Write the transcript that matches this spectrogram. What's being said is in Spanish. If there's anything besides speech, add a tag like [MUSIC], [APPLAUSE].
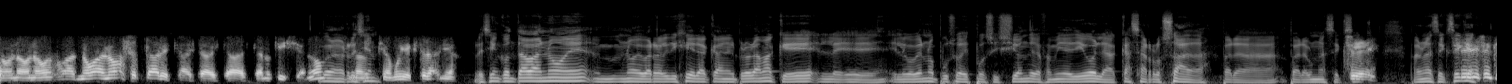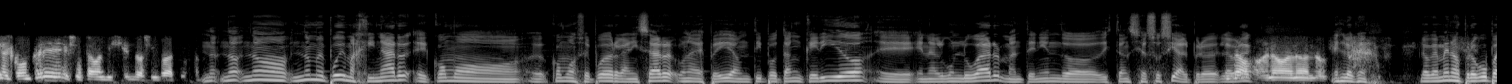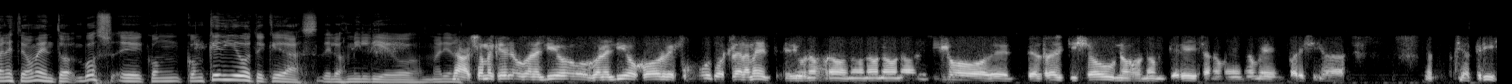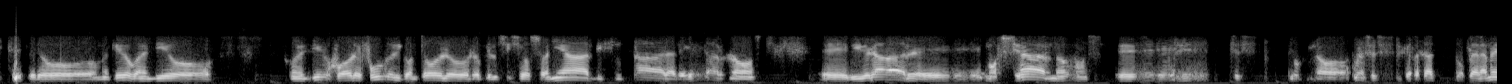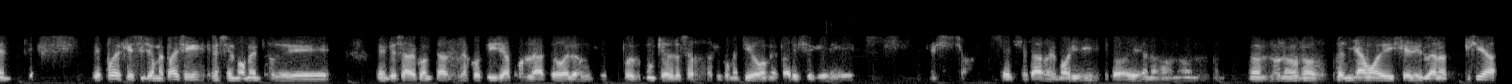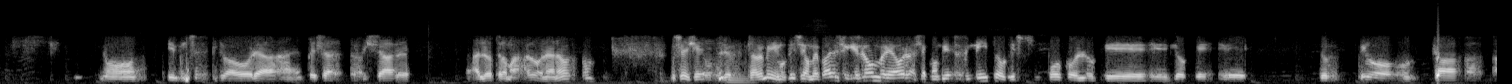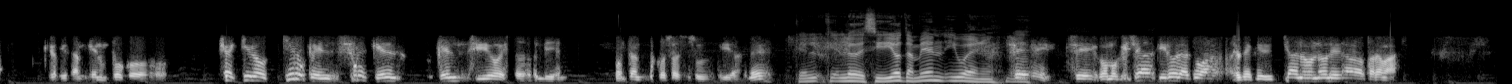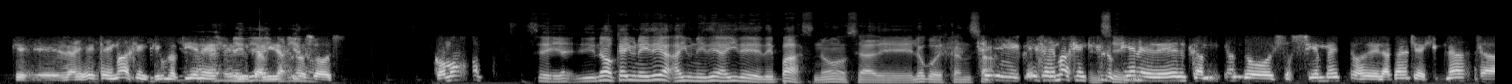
no, no, no, no, va, no va a aceptar esta, esta, esta, esta noticia, ¿no? Bueno, recién, Una noticia muy extraña. Recién contaba Noé, Noé Barral Ligera acá en el programa, que el gobierno puso a disposición de la familia de Diego la Casa Rosada para, para una sección. Para una Sí, dicen que el Congreso estaban diciendo así rato. No, no, no, no me puedo imaginar eh, cómo, eh, cómo se puede organizar una despedida a un tipo tan querido eh, en algún lugar manteniendo distancia social, pero la verdad no, no, no. es lo que lo que menos preocupa en este momento. ¿Vos eh, con, con qué Diego te quedás de los mil Diego, Mariano? No, yo me quedo con el Diego, con el Diego jugador de fútbol, claramente. Digo, no, no, no, no, no, no. El Diego del, reality show no, no me interesa, no me, no me parecía, no parecía triste, pero me quedo con el Diego con el Diego jugador de fútbol y con todo lo, lo que nos hizo soñar, disfrutar, alegrarnos, eh, vibrar, eh, emocionarnos. Eh, no, no sé si claramente. Después, qué sé yo, me parece que es el momento de, empezar a contar las costillas por la todo lo, por muchos de los errores que cometió. Me parece que, se, se de morir, todavía no, no, no, no, no, no terminamos de digerir la noticia. No tiene sentido ahora empezar a avisar al otro Maradona, ¿no? no sé lo mismo, qué sé yo, me parece que el hombre ahora se convierte en mito, que es un poco lo que lo que eh, yo digo, creo que también un poco, ya quiero quiero pensar que él que él decidió esto también, con tantas cosas en su vida. ¿eh? Que, él, que él lo decidió también y bueno. Sí, sí, como que ya tiró la toalla, que ya no, no le daba para más. Que la, esa imagen que uno tiene en caminando ¿Cómo? Sí, no, que hay una idea, hay una idea ahí de, de paz, ¿no? O sea, de loco descansar. Sí, esa imagen que uno tiene de él caminando esos 100 metros de la cancha de gimnasia,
